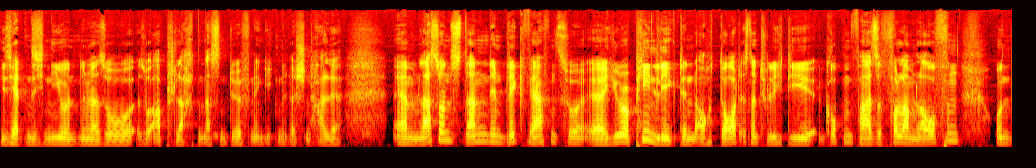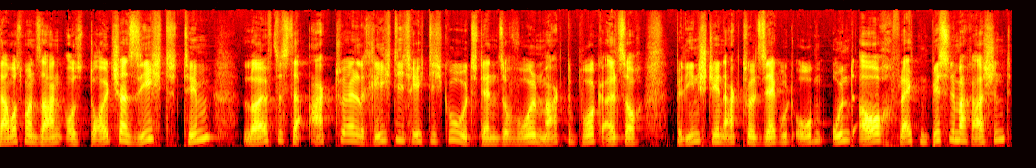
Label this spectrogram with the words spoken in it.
die sie hätten sich nie und nimmer so, so abschlachten lassen dürfen in gegnerischen Halle. Ähm, lass uns dann den Blick werfen zur äh, European League, denn auch dort ist natürlich die Gruppenphase voll am Laufen und da muss man sagen, aus deutscher Sicht, Tim, läuft es da aktuell richtig, richtig gut, denn sowohl Magdeburg als auch Berlin stehen aktuell sehr gut oben und auch, vielleicht ein bisschen überraschend,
